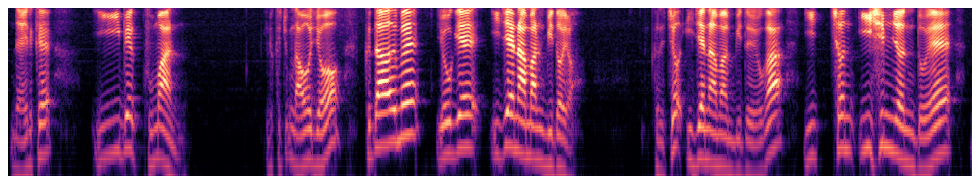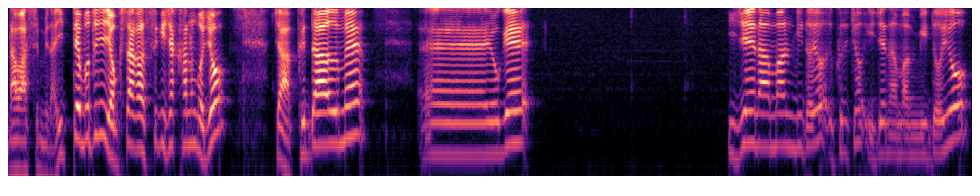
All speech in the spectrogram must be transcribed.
네, 이렇게 209만 이렇게 쭉 나오죠. 그 다음에 요게 이제 나만 믿어요. 그렇죠? 이제 나만 믿어요가 2020년도에 나왔습니다. 이때부터 이제 역사가 쓰기 시작하는 거죠. 자, 그 다음에 요게 이제 나만 믿어요. 그렇죠? 이제 나만 믿어요.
